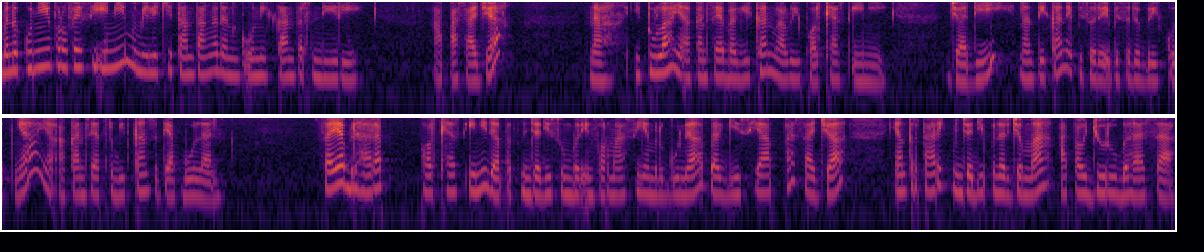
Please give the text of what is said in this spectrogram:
Menekuni profesi ini memiliki tantangan dan keunikan tersendiri. Apa saja? Nah, itulah yang akan saya bagikan melalui podcast ini. Jadi, nantikan episode-episode berikutnya yang akan saya terbitkan setiap bulan. Saya berharap podcast ini dapat menjadi sumber informasi yang berguna bagi siapa saja yang tertarik menjadi penerjemah atau juru bahasa,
